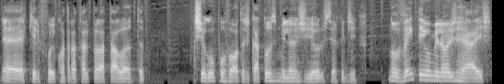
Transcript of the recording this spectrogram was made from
é, que ele foi contratado pela Atalanta. Chegou por volta de 14 milhões de euros, cerca de 91 milhões de reais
